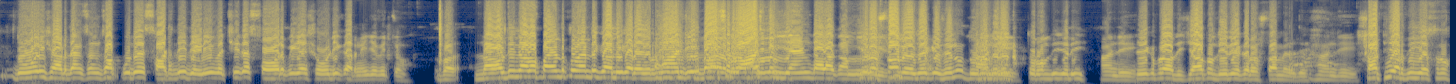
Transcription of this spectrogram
ਦੋ ਹੀ ਛੱਡ ਦਾਂਗੇ ਸੰਸਾ ਪੂਰੇ 60 ਦੀ ਦੇਣੀ ਬੱਚੀ ਤੇ 100 ਰੁਪਿਆ ਛੋੜ ਹੀ ਕਰਨੀ ਜੇ ਵਿੱਚੋਂ। ਨਾਲ ਦੀ ਨਾਲ ਆਪਾਂ ਐਂਡ ਤੋਂ ਐਂਡ ਗੱਲ ਹੀ ਕਰਿਆ ਕਰਨੀ। ਹਾਂਜੀ ਬਸ ਲਾਸਟ ਐਂਡ ਵਾਲਾ ਕੰਮ ਹੀ ਰਸਤਾ। ਮਿਲ ਜਾਏ ਕਿਸੇ ਨੂੰ ਦੂਰੋਂ। ਨੇੜੇ ਤੁਰਨ ਦੀ ਜਿਹੜੀ ਹਾਂਜੀ। ਇੱਕ ਭਰਾ ਦੀ ਚਾਹਤ ਹੁੰਦੀ ਹੈ ਵੀ ਇੱਕ ਰਸਤਾ ਮਿਲ ਜੇ। ਹਾਂਜੀ। 60000 ਦੀ ਇਸ ਨੂੰ।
